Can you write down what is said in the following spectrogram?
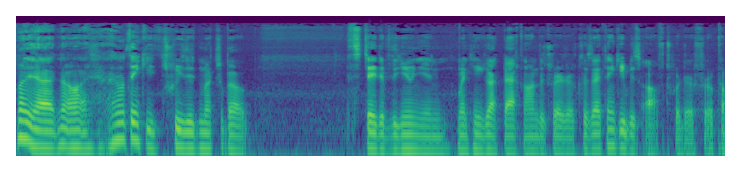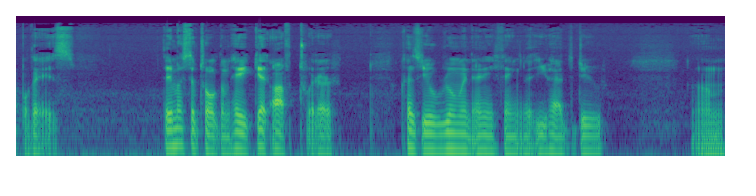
But yeah, no, I, I don't think he tweeted much about the State of the Union when he got back onto Twitter because I think he was off Twitter for a couple days. They must have told them, hey, get off Twitter because you'll ruin anything that you had to do. Um,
